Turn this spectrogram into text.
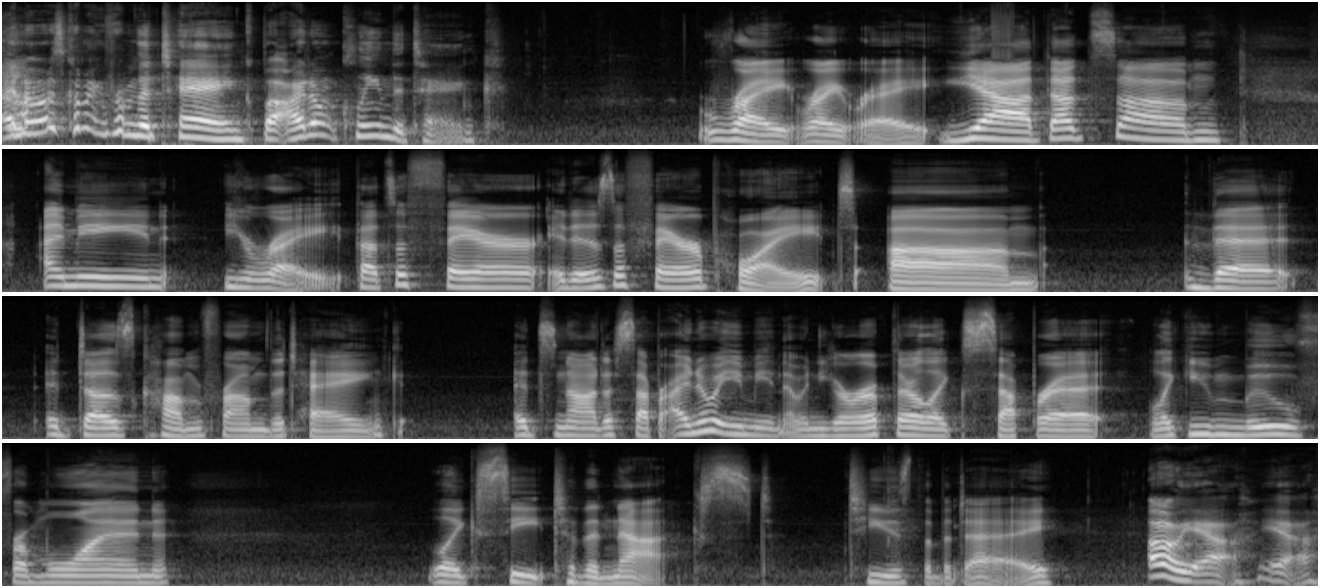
I know it's coming from the tank, but I don't clean the tank. Right, right, right. Yeah, that's um I mean, you're right. That's a fair it is a fair point. Um that it does come from the tank. It's not a separate I know what you mean though. In Europe they're like separate. Like you move from one like seat to the next to use the bidet. Oh yeah, yeah.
